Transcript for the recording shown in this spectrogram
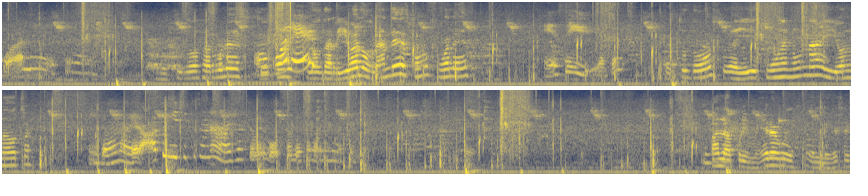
¿Cuál es? Estos dos árboles. Oh, ¿qué ¿cuál son? es? Los de arriba, los grandes. ¿Cómo que cuál es? Ese y ese. Estos dos. Ahí tú en una y yo en la otra. Madera. Ah, tú una vergüenza. A la primera, güey. El de ese.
